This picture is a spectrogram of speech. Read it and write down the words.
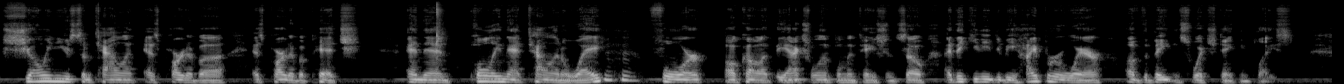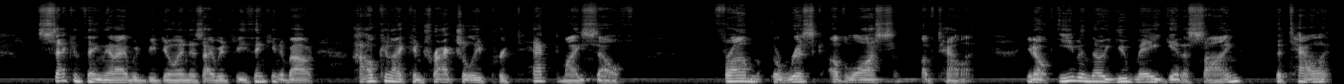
showing you some talent as part of a as part of a pitch, and then pulling that talent away mm-hmm. for I'll call it the actual implementation. So I think you need to be hyper aware of the bait and switch taking place. Second thing that I would be doing is I would be thinking about how can I contractually protect myself from the risk of loss of talent? You know, even though you may get assigned the talent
